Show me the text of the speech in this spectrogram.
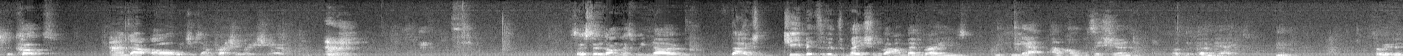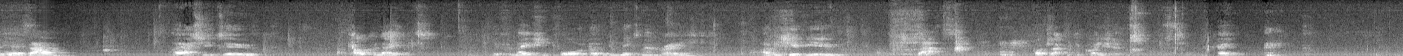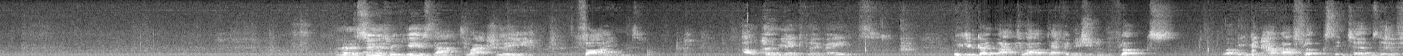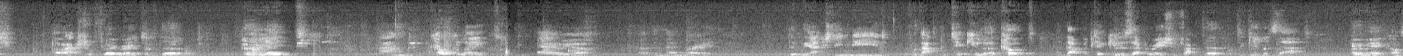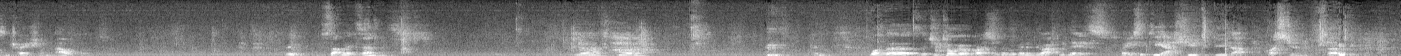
the cut, and our R, which is our pressure ratio. So, so long as we know those key bits of information about our membranes, we can get our composition of the permeate. So within the exam, I ask you to calculate information for a perfectly mixed membrane, I will give you that quadratic equation. Okay? And then as soon as we've used that to actually find our permeate flow rates, we can go back to our definition of the flux, where we can have our flux in terms of our actual flow rate of the permeate and calculate the area of the membrane that we actually need for that particular cut and that particular separation factor to give us that permeate concentration output. Does that make sense? Yeah, no? Okay. Well, the, the tutorial question that we're going to do after this basically asks you to do that question. So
